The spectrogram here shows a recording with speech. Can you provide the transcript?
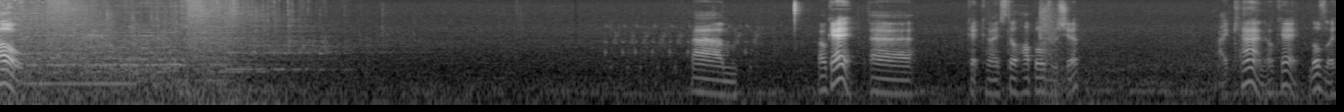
Oh. Um. Okay. Uh. Okay, can I still hop over the ship? I can. Okay. Lovely.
